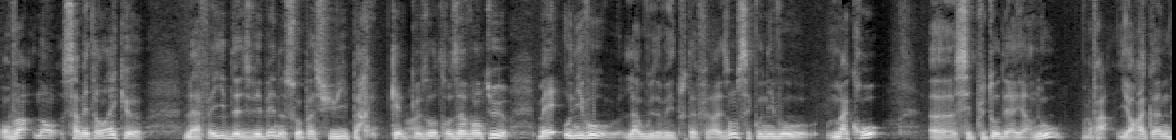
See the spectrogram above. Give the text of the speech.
On va, non, ça m'étonnerait que la faillite de SVB ne soit pas suivie par quelques autres aventures. Mais au niveau, là où vous avez tout à fait raison, c'est qu'au niveau macro, euh, c'est plutôt derrière nous. Enfin, il y aura quand même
